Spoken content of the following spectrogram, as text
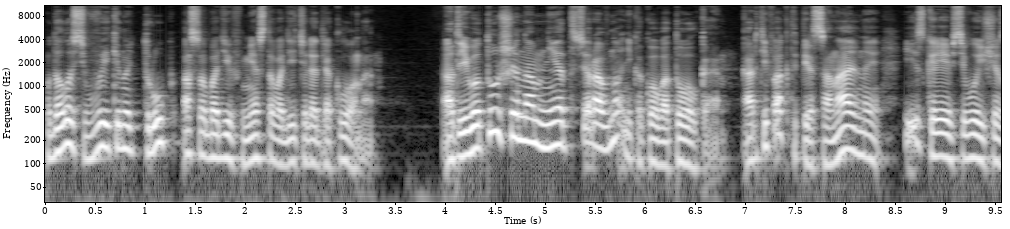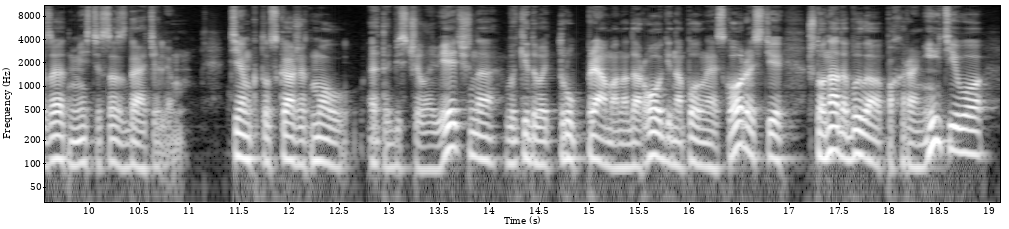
удалось выкинуть труп, освободив место водителя для клона. От его туши нам нет все равно никакого толка. Артефакты персональные и, скорее всего, исчезают вместе с создателем. Тем, кто скажет, мол, это бесчеловечно, выкидывать труп прямо на дороге на полной скорости, что надо было похоронить его –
